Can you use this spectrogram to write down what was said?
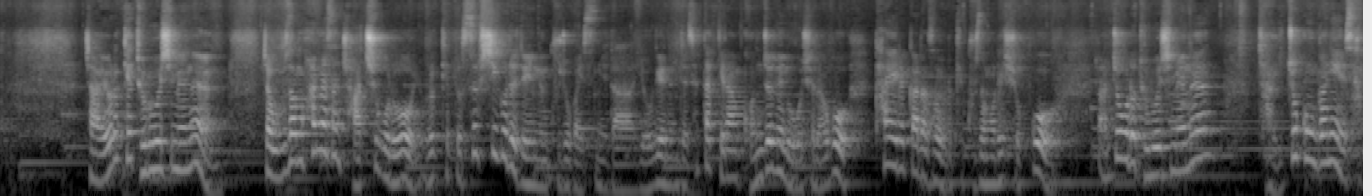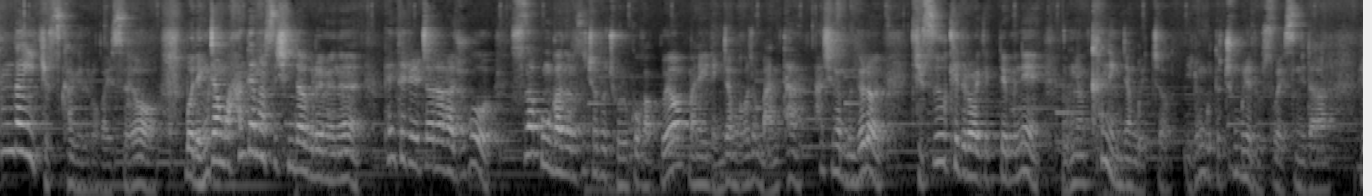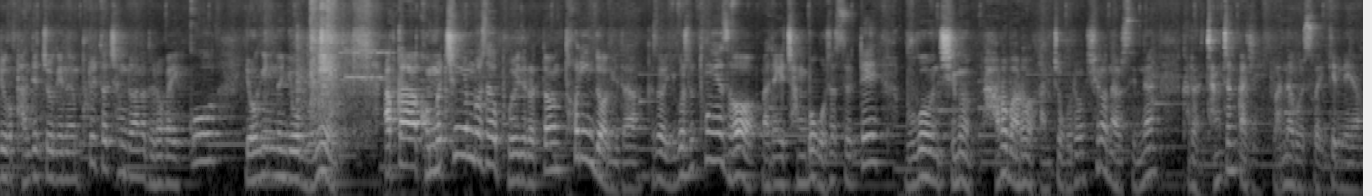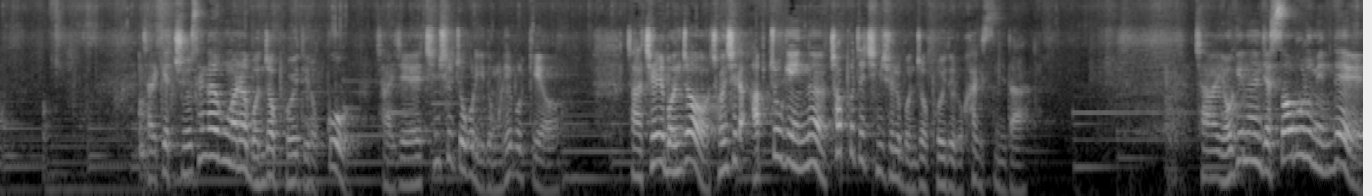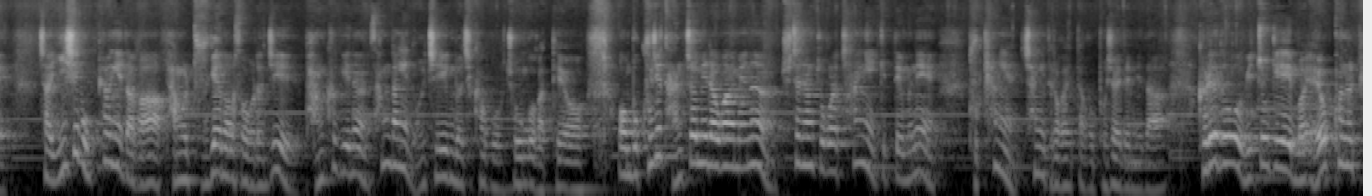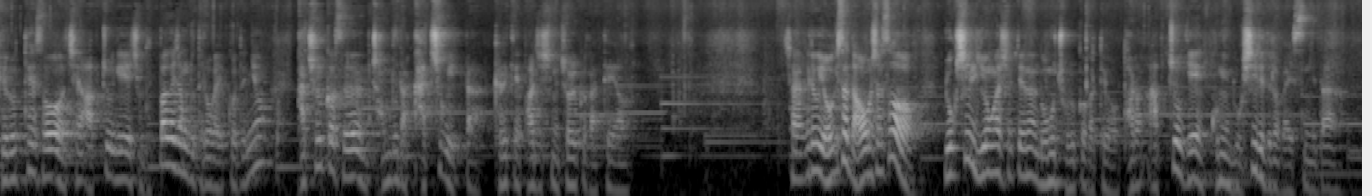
자 이렇게 들어오시면은 자 우선 화면선 좌측으로 이렇게 또 습식으로 되어 있는 구조가 있습니다. 여기에는 이제 세탁기랑 건조기 놓으시라고 타일을 깔아서 이렇게 구성을 해주셨고 안쪽으로 들어오시면은 자 이쪽 공간이 상당히 깊숙하게 들어가 있어요. 뭐 냉장고 한 대만 쓰신다 그러면은 팬트리를 잘라가지고 수납 공간으로 쓰셔도 좋을 것 같고요. 만약에 냉장고가 좀 많다 하시는 분들은 깊숙이 들어가 있기 때문에 용량 큰 냉장고 있죠. 이런 것도 충분히 놓을 수가 있습니다. 그리고 반대쪽에는 프리터 창도 하나 들어가 있고 여기 있는 요 문이 아까 건물 측면부에서 보여드렸 던 터닝 도어입니다. 그래서 이것을 통해서 만약에 장보고 오셨을 때 무거운 짐은 바로 바로 안쪽으로 실어 나올 수 있는 그런 장점까지 만나볼 수가 있겠네요. 자 이렇게 주 생활 공간을 먼저 보여드렸고 자 이제 침실 쪽으로 이동을 해볼게요. 자 제일 먼저 전실 앞쪽에 있는 첫 번째 침실을 먼저 보여드리도록 하겠습니다 자 여기는 이제 서브룸인데 자 25평에다가 방을 두 개 넣어서 그런지 방 크기는 상당히 널찍널찍하고 좋은 것 같아요. 어, 뭐 굳이 단점이라고 하면은 주차장 쪽으로 창이 있기 때문에 부평에 창이 들어가 있다고 보셔야 됩니다. 그래도 위쪽에 뭐 에어컨을 비롯해서 제 앞쪽에 지금 붙박이장도 들어가 있거든요. 갖출 것은 전부 다 갖추고 있다. 그렇게 봐주시면 좋을 것 같아요. 자 그리고 여기서 나오셔서 욕실 이용하실 때는 너무 좋을 것 같아요. 바로 앞쪽에 공용 욕실이 들어가 있습니다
